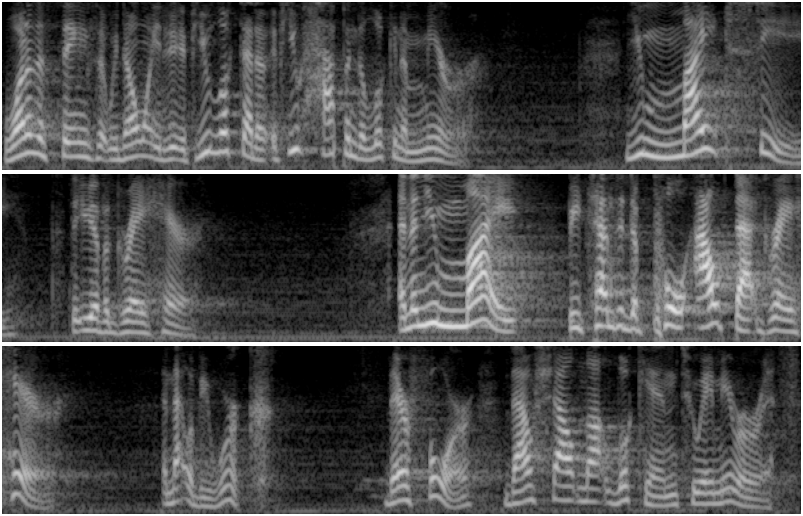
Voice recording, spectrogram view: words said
One of the things that we don't want you to do, if you looked at it, if you happen to look in a mirror, you might see that you have a gray hair. And then you might be tempted to pull out that gray hair, and that would be work. Therefore, thou shalt not look into a mirroreth.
